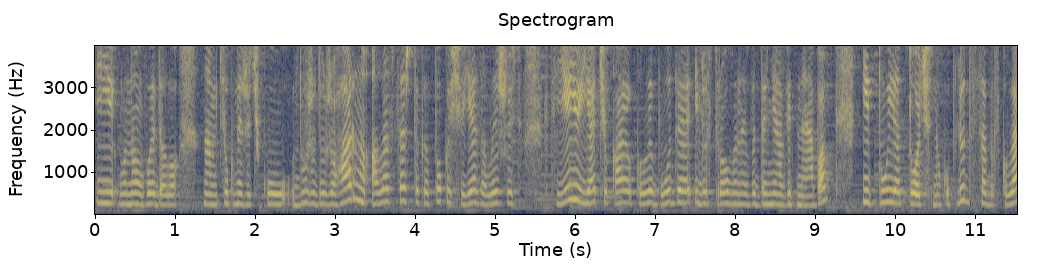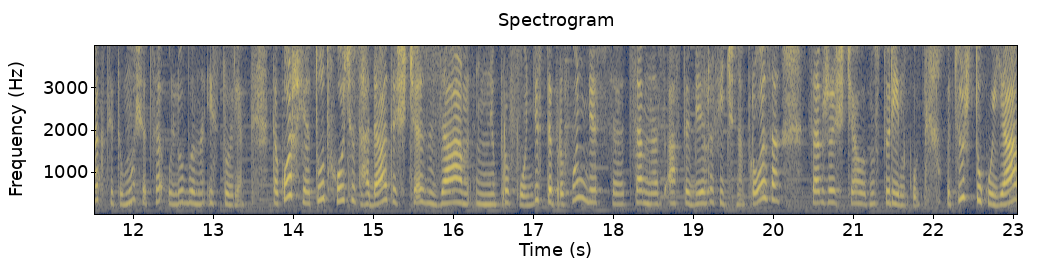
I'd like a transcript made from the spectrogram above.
і воно видало нам цю книжечку дуже дуже гарно, але все ж таки, поки що я залишусь з цією. Я чекаю, коли буде ілюстроване видання від неба. І ту я точно куплю до себе в колекції, тому що це улюблена історія. Також я тут хочу згадати ще за м, Профундіс. Де Профундіс це в нас автобіографічна проза, це вже ще одну сторінку. Оцю штуку я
